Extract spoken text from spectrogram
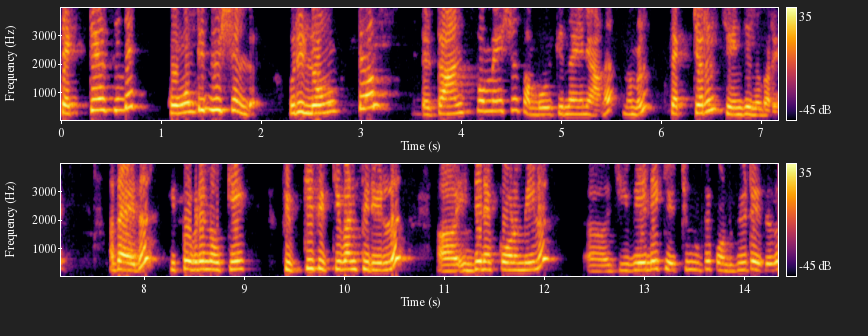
സെക്ടേഴ്സിന്റെ കോൺട്രിബ്യൂഷനിൽ ഒരു ലോങ് ടേം ട്രാൻസ്ഫോർമേഷൻ സംഭവിക്കുന്നതിനാണ് നമ്മൾ സെക്ടറൽ ചേഞ്ച് എന്ന് പറയുന്നത്. അതായത് ഇപ്പൊ ഇവിടെ നോക്കിയേ ഫിഫ്റ്റി ഫിഫ്റ്റി വൺ പീരീഡിൽ ഇന്ത്യൻ എക്കോണമിയിൽ ജി വി ഐയിലേക്ക് ഏറ്റവും കൂടുതൽ കോൺട്രിബ്യൂട്ട് ചെയ്തത്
